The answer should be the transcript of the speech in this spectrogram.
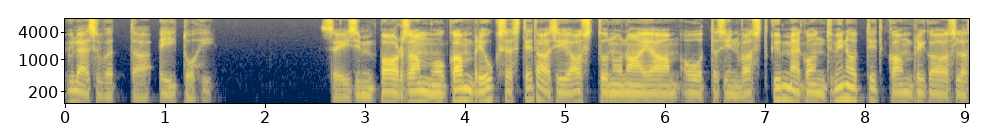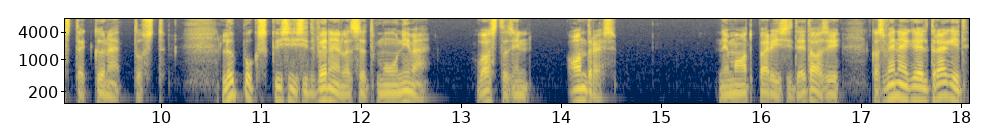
üles võtta ei tohi seisin paar sammu kambri uksest edasi astununa ja ootasin vast kümmekond minutit kambrikaaslaste kõnetust lõpuks küsisid venelased mu nime. vastasin Andres. Nemad pärisid edasi, kas vene keelt räägid?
